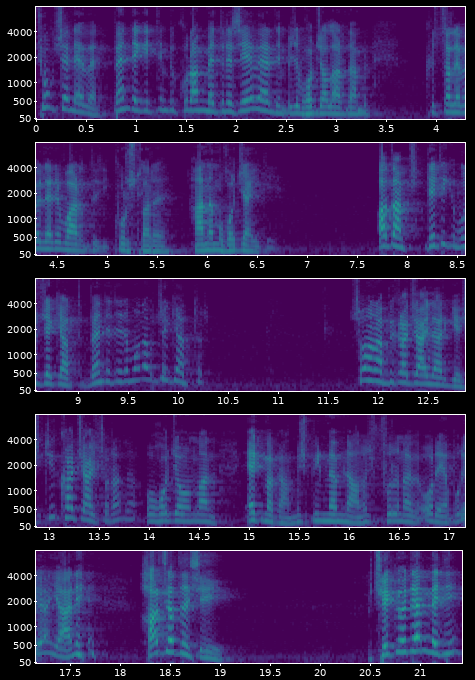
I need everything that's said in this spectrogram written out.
çok sene evvel. Ben de gittim bir Kur'an medreseye verdim bizim hocalardan bir. Kız talebeleri vardı, kursları. Hanımı hocaydı. Adam dedi ki bu zekattır. Ben de dedim ona bu zekattır. Sonra birkaç aylar geçti. Kaç ay sonra da o hoca ondan ekmek almış, bilmem ne almış, fırına oraya buraya yani harcadı şeyi. Çek ödenmedi.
